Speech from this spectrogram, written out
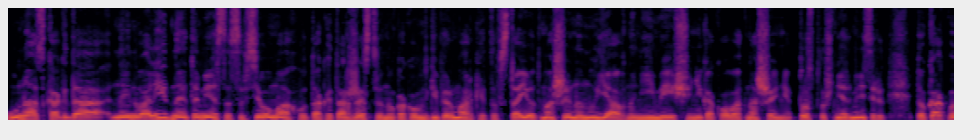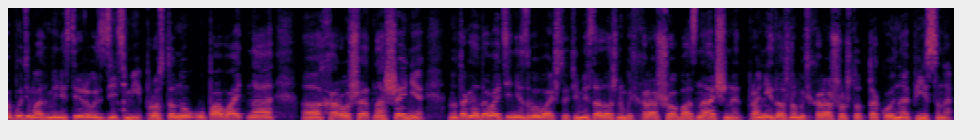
У нас, когда на инвалидное это место со всего маху так и торжественно у какого-нибудь гипермаркета встает машина, ну, явно не имеющая никакого отношения, просто что не администрирует, то как мы будем администрировать с детьми? Просто, ну, уповать на э, хорошие отношения? Ну, тогда давайте не забывать, что эти места должны быть хорошо обозначены, про них должно быть хорошо что-то такое написано.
